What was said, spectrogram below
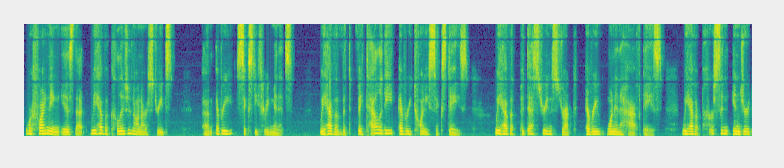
we're finding is that we have a collision on our streets um, every 63 minutes. We have a fatality every 26 days. We have a pedestrian struck every one and a half days. We have a person injured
